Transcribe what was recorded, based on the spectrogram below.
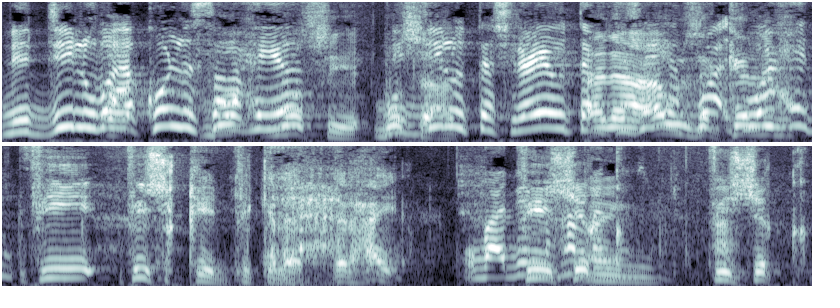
نديله بقى آه، كل الصلاحيات بصي. بصي نديله التشريعية أنا والتنفيذية عاوز في وقت أتكلم واحد. في في شقين في الكلام الحقيقة. وبعدين في شق. في شق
